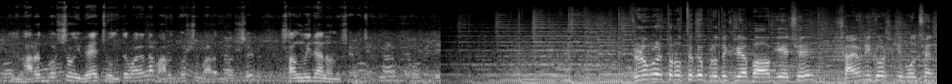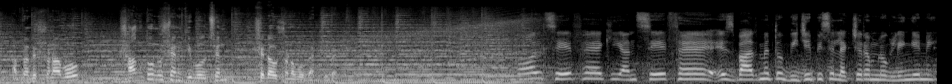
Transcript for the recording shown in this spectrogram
কিন্তু ভারতবর্ষ ওইভাবে চলতে পারে না ভারতবর্ষ ভারতবর্ষের সংবিধান অনুসারে চলে তৃণমূলের তরফ থেকে প্রতিক্রিয়া পাওয়া গিয়েছে সায়নী ঘোষ কি বলছেন আপনাদের শোনাবো শান্তনু সেন কি বলছেন সেটাও শোনাবো ব্যাক টু ব্যাক माहौल सेफ है कि अनसेफ है इस बात में तो बीजेपी से लेक्चर हम लोग लेंगे नहीं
